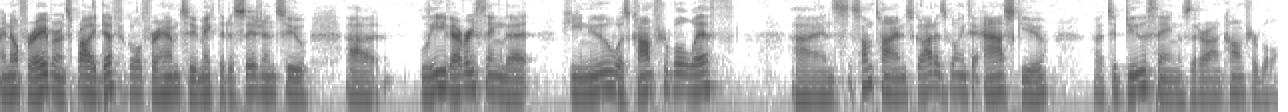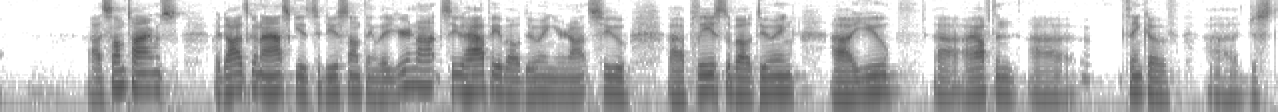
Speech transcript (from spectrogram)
I know for Abram it's probably difficult for him to make the decision to uh, leave everything that he knew was comfortable with uh, and sometimes God is going to ask you uh, to do things that are uncomfortable. Uh, sometimes uh, God's going to ask you to do something that you're not too happy about doing, you're not too uh, pleased about doing. Uh, you, I often think of just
